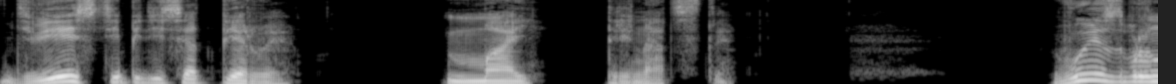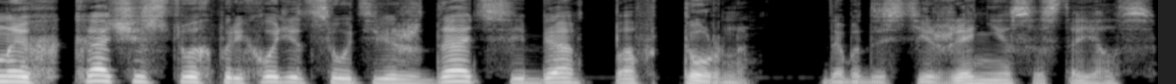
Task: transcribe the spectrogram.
251. Май 13. В избранных качествах приходится утверждать себя повторно, дабы достижение состоялось.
